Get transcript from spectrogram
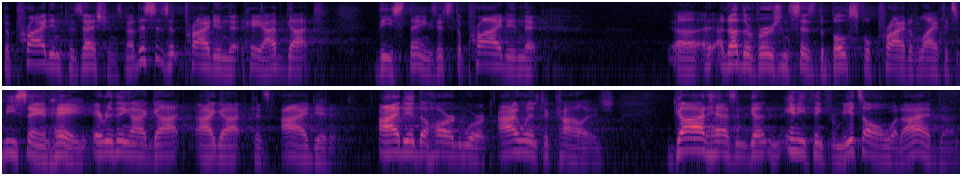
the pride in possessions. Now, this isn't pride in that, hey, I've got these things. It's the pride in that, uh, another version says the boastful pride of life. It's me saying, hey, everything I got, I got because I did it. I did the hard work. I went to college. God hasn't done anything for me. It's all what I've done.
